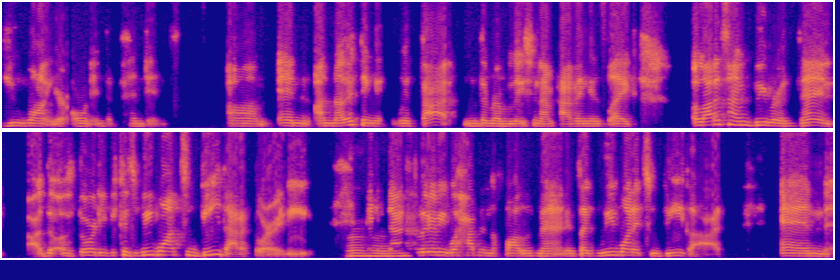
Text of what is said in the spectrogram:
you want your own independence. Um, and another thing with that, the revelation I'm having is like a lot of times we resent uh, the authority because we want to be that authority. Mm-hmm. that's literally what happened in the fall of man. It's like we wanted to be God. And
